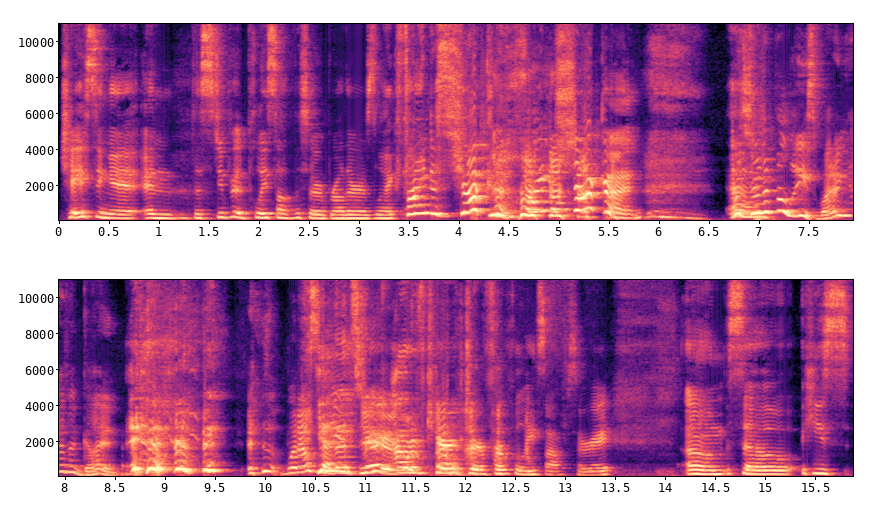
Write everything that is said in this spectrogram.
chasing it. And the stupid police officer brother is like, find his shotgun, find his shotgun. You're Um, the police. Why don't you have a gun? what else? yeah, that's do? very out of character for a police officer, right? Um, so he's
